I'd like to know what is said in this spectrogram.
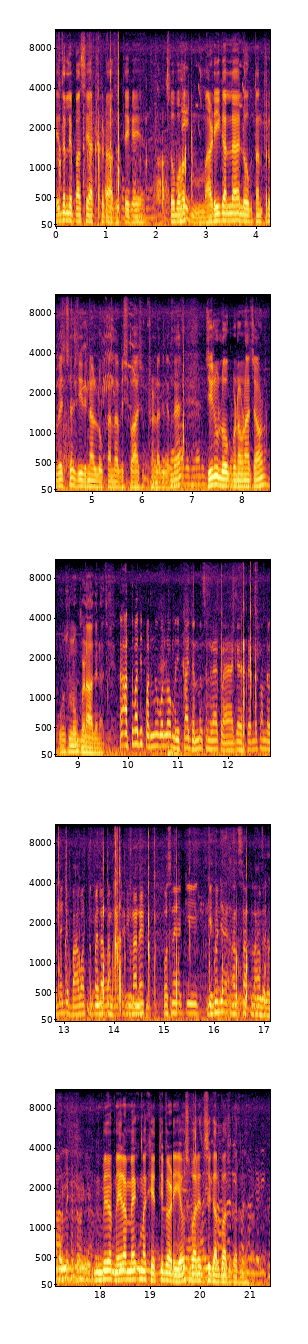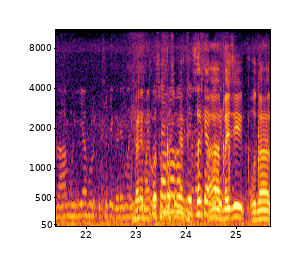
ਇਧਰਲੇ ਪਾਸੇ 8 ਘਟਾ ਦਿੱਤੇ ਗਏ ਆ। ਸੋ ਬਹੁਤ ਮਾੜੀ ਗੱਲ ਹੈ ਲੋਕਤੰਤਰ ਵਿੱਚ ਜਿਹਦੇ ਨਾਲ ਲੋਕਾਂ ਦਾ ਵਿਸ਼ਵਾਸ ਉੱਠਣ ਲੱਗ ਜਾਂਦਾ ਹੈ। ਜਿਹਨੂੰ ਲੋਕ ਬਣਾਉਣਾ ਚਾਹਣ ਉਸ ਨੂੰ ਬਣਾ ਦੇਣਾ ਚਾਹੀਦਾ। ਅੱਤਵਾਦੀ ਪੰਨੂ ਵੱਲੋਂ ਅਮਰੀਕਾ ਜਨਰਲ ਸੰਗ੍ਰਹਿ ਕਰਾਇਆ ਗਿਆ। ਫਰੈਂਡ ਤੁਹਾਨੂੰ ਲੱਗਦਾ ਕਿ ਬਾਬਤ ਤੋਂ ਪਹਿਲਾਂ ਧਮਕੀ ਸੀ ਉਹਨਾਂ ਨੇ। ਉਸਨੇ ਕਿ ਕਿਹੋ ਜਿਹੇ ਅੰਸਾ ਖਿਲਾਫ ਕਾਰਵਾਈ ਮੇਰਾ ਮੇਰਾ ਮਹਿਕਮਾ ਖੇਤੀਬਾੜੀ ਹੈ ਉਸ ਬਾਰੇ ਤੁਸੀਂ ਗੱਲਬਾਤ ਕਰਨੀ ਹੈ। ਜਿਹੜੀ ਖਰਾਬ ਹੋਈ ਹੈ ਹੁਣ ਪਿੱਛੇ ਜੇ ਗੜੇ ਮਾਰੀ ਗੜੇ ਮਾਰ ਉਸ ਉਸ ਸਰ ਆ ਬਾਈ ਜੀ ਉਹਦਾ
